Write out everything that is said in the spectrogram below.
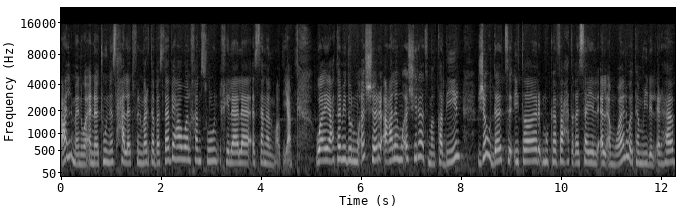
علما وأن تونس حلت في المرتبة السابعة والخمسون خلال السنة الماضية. ويعتمد المؤشر على مؤشرات من قبيل جودة إطار مكافحة غسيل الأموال وتمويل الإرهاب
